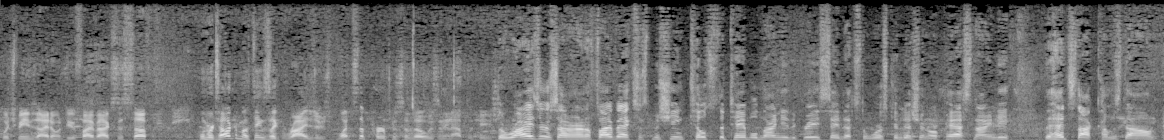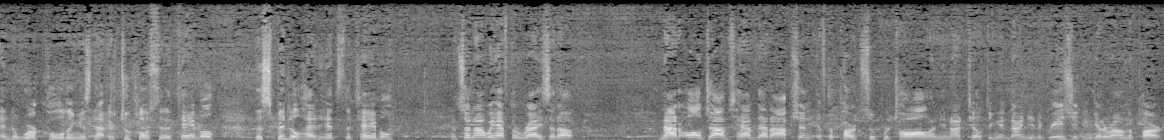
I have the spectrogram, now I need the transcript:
which means I don't do five axis stuff, when we're talking about things like risers, what's the purpose of those in an application? The risers are on a five axis machine, tilts the table 90 degrees, say that's the worst condition, or past 90. The headstock comes down, and the work holding is not too close to the table. The spindle head hits the table, and so now we have to rise it up. Not all jobs have that option. If the part's super tall and you're not tilting at 90 degrees, you can get around the part.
